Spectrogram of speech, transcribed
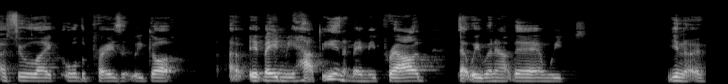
I feel like all the praise that we got, uh, it made me happy and it made me proud that we went out there and we, you know,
